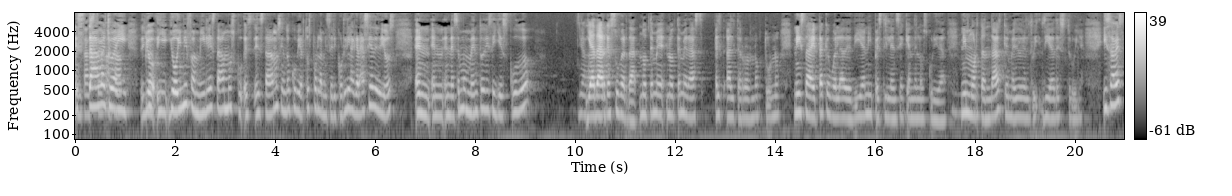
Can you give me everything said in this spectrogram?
Estaba yo ahí, yo, y yo y mi familia estábamos, estábamos siendo cubiertos por la misericordia y la gracia de Dios en, en, en ese momento, dice, y escudo y adarga su verdad, no, teme, no temerás al terror nocturno, ni saeta que vuela de día, ni pestilencia que anda en la oscuridad, ni mortandad que en medio del día destruya. Y sabes,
